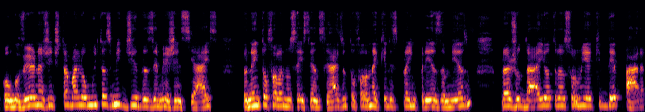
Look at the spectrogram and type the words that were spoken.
com o governo, a gente trabalhou muitas medidas emergenciais. Eu nem estou falando 600 reais, eu estou falando aqueles para a empresa mesmo, para ajudar, e eu transformei aqui de para.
